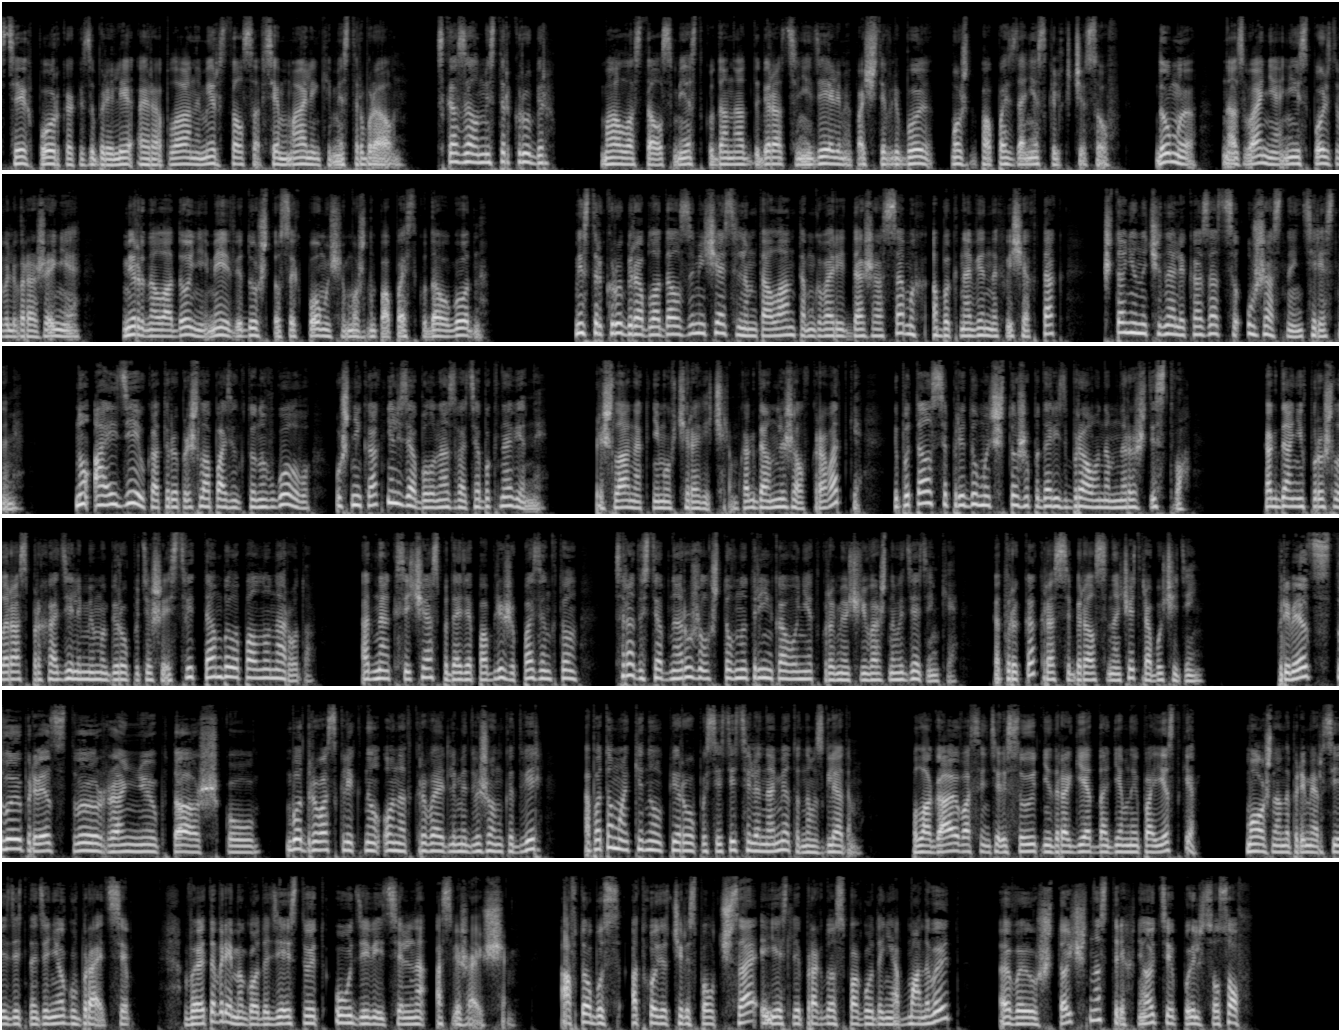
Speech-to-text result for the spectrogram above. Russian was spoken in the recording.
«С тех пор, как изобрели аэропланы, мир стал совсем маленький, мистер Браун», — сказал мистер Крубер. «Мало осталось мест, куда надо добираться неделями, почти в любой можно попасть за несколько часов. Думаю, в названии они использовали выражение «мир на ладони», имея в виду, что с их помощью можно попасть куда угодно». Мистер Крубер обладал замечательным талантом говорить даже о самых обыкновенных вещах так, что они начинали казаться ужасно интересными. Ну а идею, которая пришла Пазингтону в голову, уж никак нельзя было назвать обыкновенной. Пришла она к нему вчера вечером, когда он лежал в кроватке и пытался придумать, что же подарить Браунам на Рождество. Когда они в прошлый раз проходили мимо бюро путешествий, там было полно народу. Однако сейчас, подойдя поближе, Пазингтон с радостью обнаружил, что внутри никого нет, кроме очень важного дяденьки, который как раз собирался начать рабочий день. «Приветствую, приветствую раннюю пташку!» Бодро воскликнул он, открывая для медвежонка дверь, а потом окинул первого посетителя наметанным взглядом. «Полагаю, вас интересуют недорогие однодневные поездки? Можно, например, съездить на денек в Брайтсе. В это время года действует удивительно освежающе. Автобус отходит через полчаса, и если прогноз погоды не обманывает, вы уж точно стряхнете пыль с усов».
